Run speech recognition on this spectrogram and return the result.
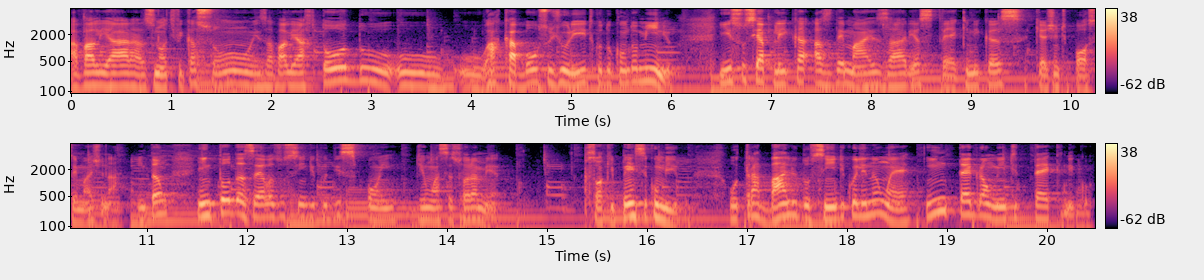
avaliar as notificações, avaliar todo o, o arcabouço jurídico do condomínio. Isso se aplica às demais áreas técnicas que a gente possa imaginar. Então, em todas elas, o síndico dispõe de um assessoramento. Só que pense comigo o trabalho do síndico ele não é integralmente técnico.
